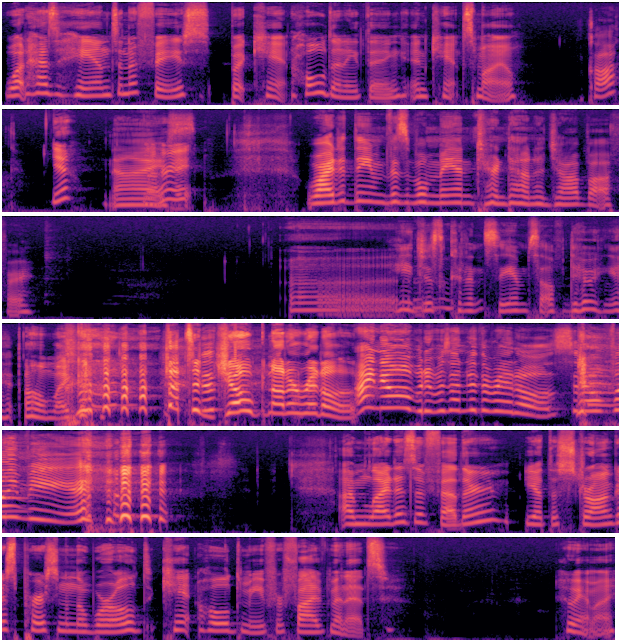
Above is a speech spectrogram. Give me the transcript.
What has hands and a face but can't hold anything and can't smile? Clock? Yeah. Nice. All right. Why did the invisible man turn down a job offer? Uh. He just couldn't see himself doing it. Oh my god. That's a joke, not a riddle. I know, but it was under the riddles. So don't blame me. I'm light as a feather, yet the strongest person in the world can't hold me for five minutes. Who am I?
